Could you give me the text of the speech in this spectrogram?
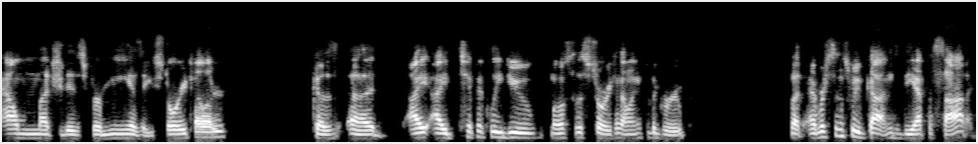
how much it is for me as a storyteller because uh, I, I typically do most of the storytelling for the group but ever since we've gotten to the episodic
